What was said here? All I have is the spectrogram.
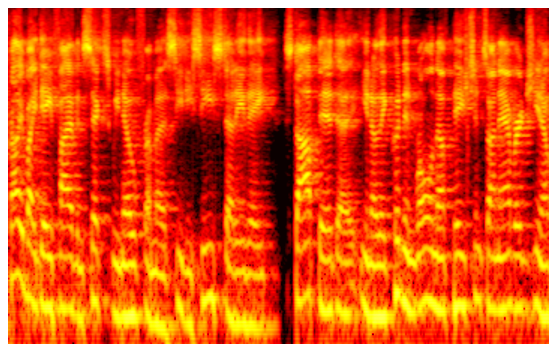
probably by day five and six, we know from a CDC study they stopped it. Uh, you know, they couldn't enroll enough patients on average. You know,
